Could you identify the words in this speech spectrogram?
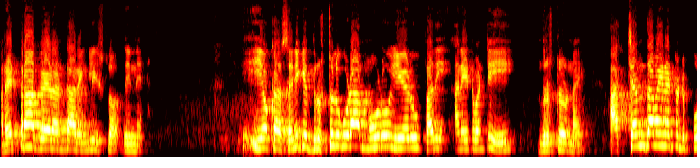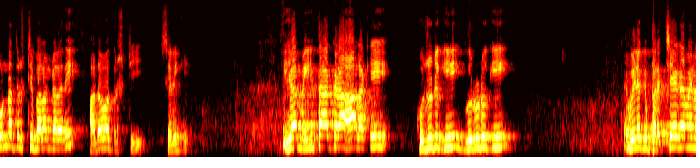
రెట్రాగ్రేడ్ అంటారు ఇంగ్లీష్లో దీన్నే. ఈ యొక్క శనికి దృష్టులు కూడా మూడు ఏడు పది అనేటువంటి దృష్టులు ఉన్నాయి. అత్యంతమైనటువంటి పూర్ణ దృష్టి బలం గలది పదవ దృష్టి శనికి. ఇక మిగతా గ్రహాలకి కుజుడికి గురుడికి వీళ్ళకి ప్రత్యేకమైన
